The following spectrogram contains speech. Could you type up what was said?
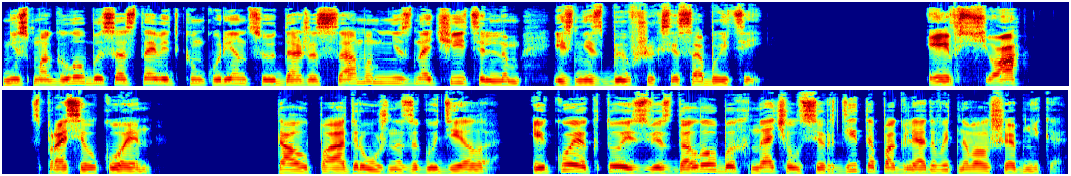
не смогло бы составить конкуренцию даже самым незначительным из несбывшихся событий. «И все?» — спросил Коэн. Толпа дружно загудела, и кое-кто из звездолобых начал сердито поглядывать на волшебника.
